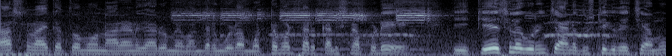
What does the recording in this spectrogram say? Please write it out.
రాష్ట్ర నాయకత్వము నారాయణ గారు మేమందరం కూడా మొట్టమొదటిసారి కలిసినప్పుడే ఈ కేసుల గురించి ఆయన దృష్టికి తెచ్చాము.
